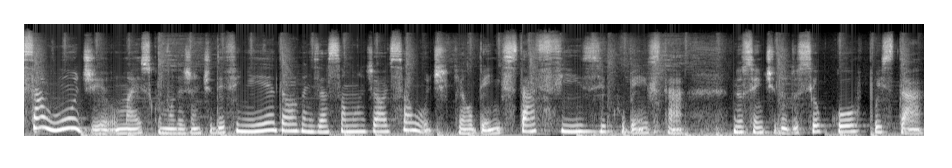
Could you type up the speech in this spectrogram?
saúde, o mais comum da gente definir é da Organização Mundial de Saúde, que é o bem-estar físico, bem-estar no sentido do seu corpo estar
